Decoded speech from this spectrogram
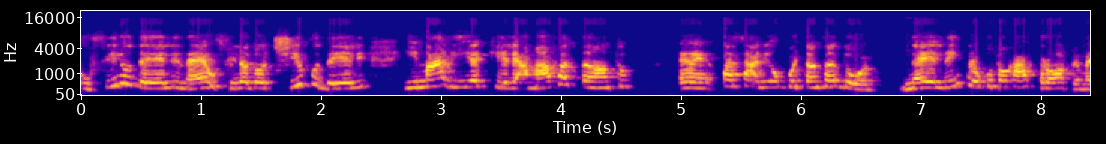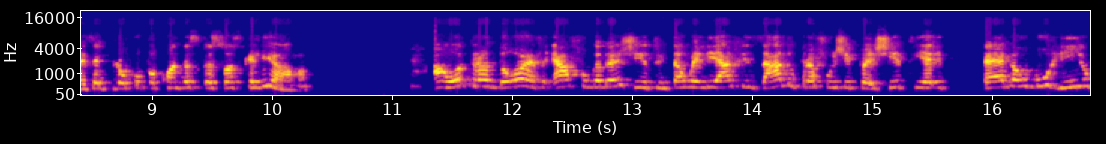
o filho dele, né, o filho adotivo dele, e Maria, que ele amava tanto, é, passariam por tanta dor. Né? Ele nem preocupa com a própria, mas ele preocupa com as pessoas que ele ama. A outra dor é a fuga do Egito. Então, ele é avisado para fugir para o Egito e ele pega o burrinho,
